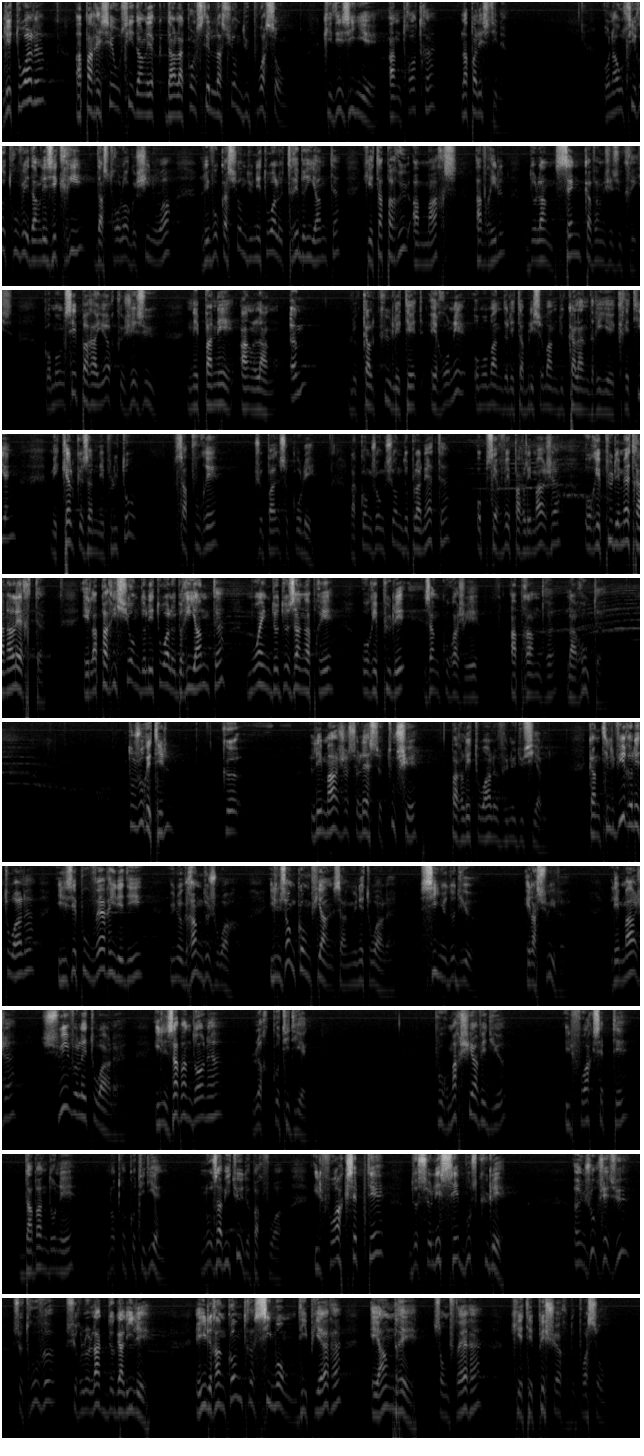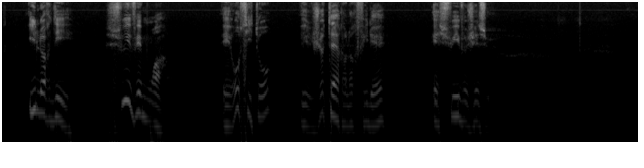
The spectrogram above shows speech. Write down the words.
L'étoile apparaissait aussi dans, dans, la constellation du poisson, qui désignait, entre autres, la Palestine. On a aussi retrouvé dans les écrits d'astrologues chinois l'évocation d'une étoile très brillante qui est apparue en mars, avril de l'an 5 avant Jésus-Christ. Comme on sait par ailleurs que Jésus n'est pas né en l'an 1, le calcul était erroné au moment de l'établissement du calendrier chrétien, mais quelques années plus tôt, ça pourrait, je pense, coller. La conjonction de planètes observée par les mages aurait pu les mettre en alerte, et l'apparition de l'étoile brillante, moins de deux ans après, aurait pu les encourager à prendre la route. Toujours est-il que les mages se laissent toucher par l'étoile venue du ciel. Quand ils virent l'étoile, ils éprouvèrent, il est dit, une grande joie. Ils ont confiance en une étoile, signe de Dieu, et la suivent. Les mages suivent l'étoile, ils abandonnent leur quotidien. Pour marcher avec Dieu, il faut accepter d'abandonner notre quotidien nos habitudes parfois. Il faut accepter de se laisser bousculer. Un jour, Jésus se trouve sur le lac de Galilée et il rencontre Simon, dit Pierre, et André, son frère, qui était pêcheur de poissons. Il leur dit, Suivez-moi. Et aussitôt, ils jetèrent leur filet et suivent Jésus.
